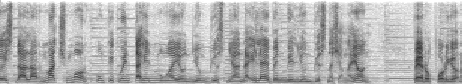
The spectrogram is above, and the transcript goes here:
US dollar, much more. Kung kikwentahin mo ngayon, yung views niya na 11 million views na siya ngayon. Pero for your,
